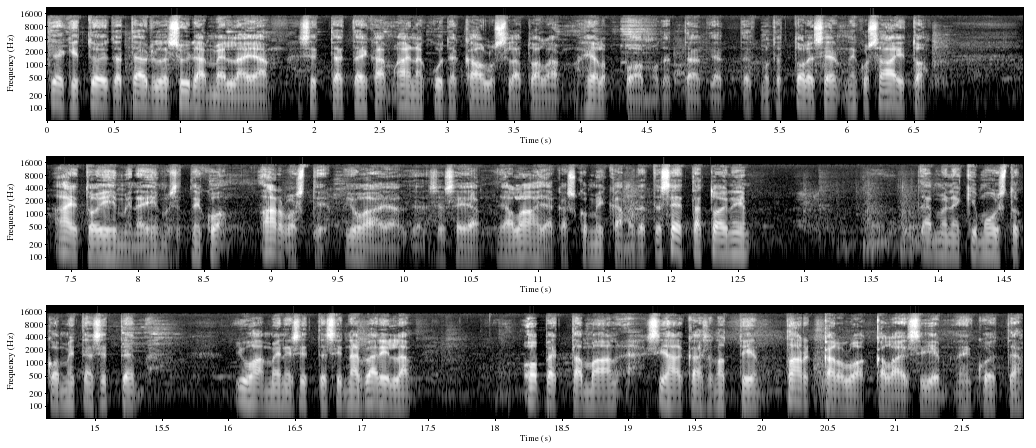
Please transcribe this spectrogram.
teki töitä täydellä sydämellä ja sitten, että eikä aina kuitenkaan ollut sillä tavalla helppoa, mutta, että, että, että, mutta että oli se, niin kuin se aito, aito ihminen, ihmiset niin kuin arvosti Juha ja, se, se ja, ja lahjakas kuin mikä, mutta että se, että toi niin tämmöinenkin muistoko, miten sitten Juha meni sitten siinä välillä opettamaan, siihen aikaan sanottiin tarkkailuluokkalaisia, niin kuin, että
